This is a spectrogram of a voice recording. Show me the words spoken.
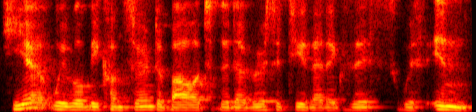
Here we will be concerned about the diversity that exists within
